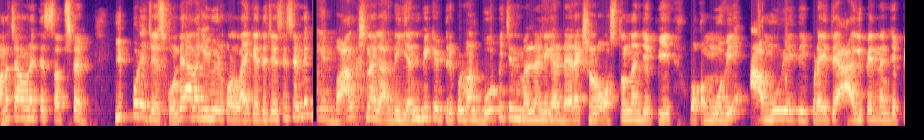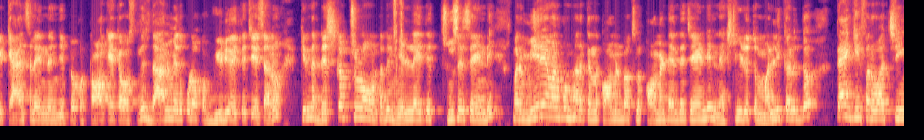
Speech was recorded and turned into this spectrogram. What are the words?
మన ఛానల్ అయితే సబ్స్క్రైబ్ ఇప్పుడే చేసుకోండి. అలాగే ఈ వీడియో కూడా లైక్ అయితే చేసేసండి అలాగే బాలకృష్ణ గారిది ఎన్బికే ట్రిపుల్ వన్ గోపిచంద్ మల్లని గారి డైరెక్షన్లో వస్తుందని చెప్పి ఒక మూవీ ఆ మూవీ అయితే ఇప్పుడైతే ఆగిపోయిందని చెప్పి క్యాన్సిల్ అయిందని చెప్పి ఒక టాక్ అయితే వస్తుంది. దాని మీద కూడా ఒక వీడియో అయితే చేశాను. కింద డిస్క్రిప్షన్లో ఉంటుంది. వెళ్ళైతే చూసేసేయండి. మరి మీరేమనుకుంటున్నారు కింద కామెంట్ బాక్స్లో కామెంట్ అయితే చేయండి. నెక్స్ట్ వీడియోతో మళ్ళీ కలుద్దాం. థ్యాంక్ యూ ఫర్ వాచింగ్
